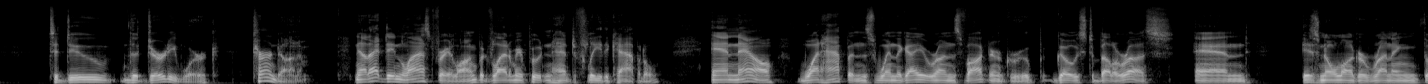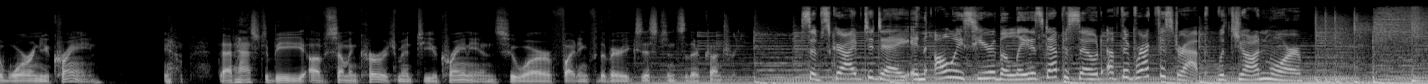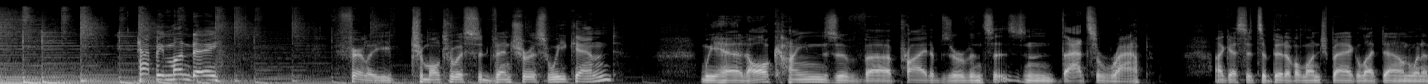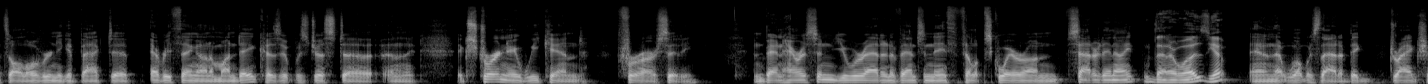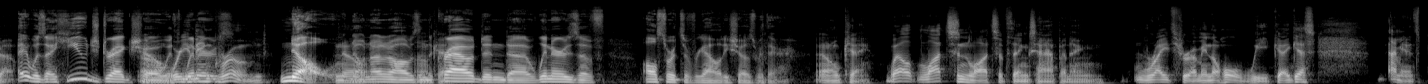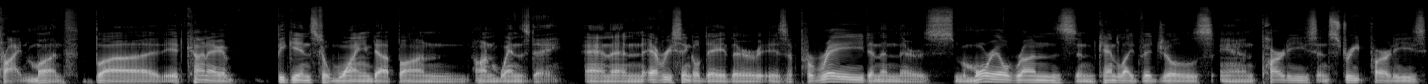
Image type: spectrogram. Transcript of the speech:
to do the dirty work turned on him. Now, that didn't last very long, but Vladimir Putin had to flee the capital. And now, what happens when the guy who runs Wagner Group goes to Belarus and is no longer running the war in Ukraine? You know, that has to be of some encouragement to Ukrainians who are fighting for the very existence of their country. Subscribe today and always hear the latest episode of The Breakfast Wrap with John Moore. Happy Monday. Fairly tumultuous, adventurous weekend. We had all kinds of uh, pride observances, and that's a wrap. I guess it's a bit of a lunch bag letdown when it's all over and you get back to everything on a Monday because it was just uh, an extraordinary weekend for our city. And Ben Harrison, you were at an event in Nathan Phillips Square on Saturday night. That I was, yep. And that, what was that? A big drag show? It was a huge drag show Oh, with were you being groomed? No, No. no, not at all. I was in the crowd, and uh, winners of all sorts of reality shows were there. Okay. Well, lots and lots of things happening right through. I mean, the whole week. I guess, I mean, it's Pride Month, but it kind of begins to wind up on on Wednesday. And then every single day there is a parade, and then there's memorial runs and candlelight vigils and parties and street parties.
